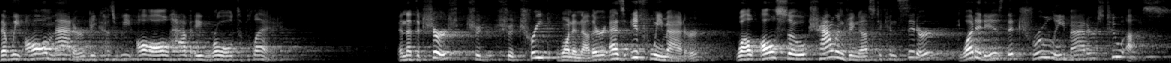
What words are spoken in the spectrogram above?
that we all matter because we all have a role to play and that the church should, should treat one another as if we matter, while also challenging us to consider what it is that truly matters to us.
